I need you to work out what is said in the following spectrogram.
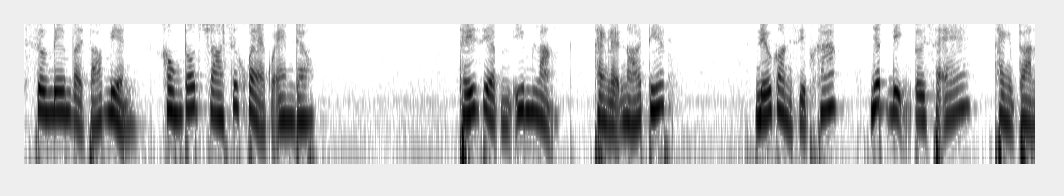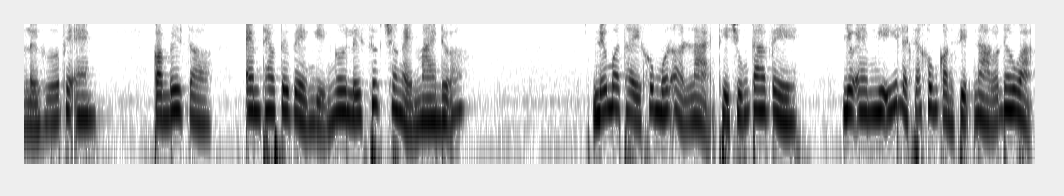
Sương đêm và gió biển Không tốt cho sức khỏe của em đâu. Thấy Diệp im lặng, Thành lại nói tiếp. Nếu còn dịp khác Nhất định tôi sẽ thành toàn lời hứa với em. Còn bây giờ, Em theo tôi về nghỉ ngơi lấy sức cho ngày mai nữa. Nếu mà thầy không muốn ở lại Thì chúng ta về, Nhưng em nghĩ là sẽ không còn dịp nào nữa đâu ạ.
